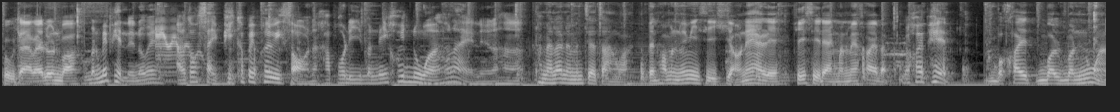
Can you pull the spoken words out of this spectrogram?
ถูกใจวัยรุ่นบอมันไม่เผ็ดเลยนะเว้ยเราต้องใส่พริกเข้าไปเพิ่มอีกสองนะครับพอดีมันไม่ค่อยนัวเท่าไหร่เลยนะฮะทำไมรอบนี้มันเจือจางวะ เป็นเพราะมันไม่มีสีเขียวแน่เลยพริกสีแดงมันไม่ค่อยแบบไม่ค่อยเผ็ดบ่ค่อยบนบนนวล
